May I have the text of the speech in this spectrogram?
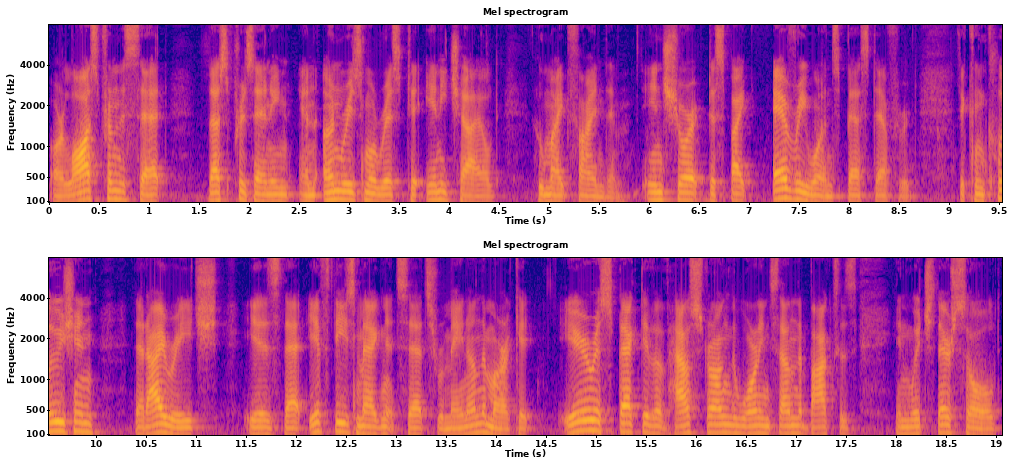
or lost from the set, thus presenting an unreasonable risk to any child who might find them. In short, despite everyone's best effort, the conclusion that I reach is that if these magnet sets remain on the market, irrespective of how strong the warnings on the boxes in which they're sold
